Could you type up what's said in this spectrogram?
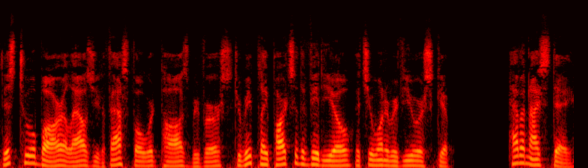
This toolbar allows you to fast forward, pause, reverse, to replay parts of the video that you want to review or skip. Have a nice day.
